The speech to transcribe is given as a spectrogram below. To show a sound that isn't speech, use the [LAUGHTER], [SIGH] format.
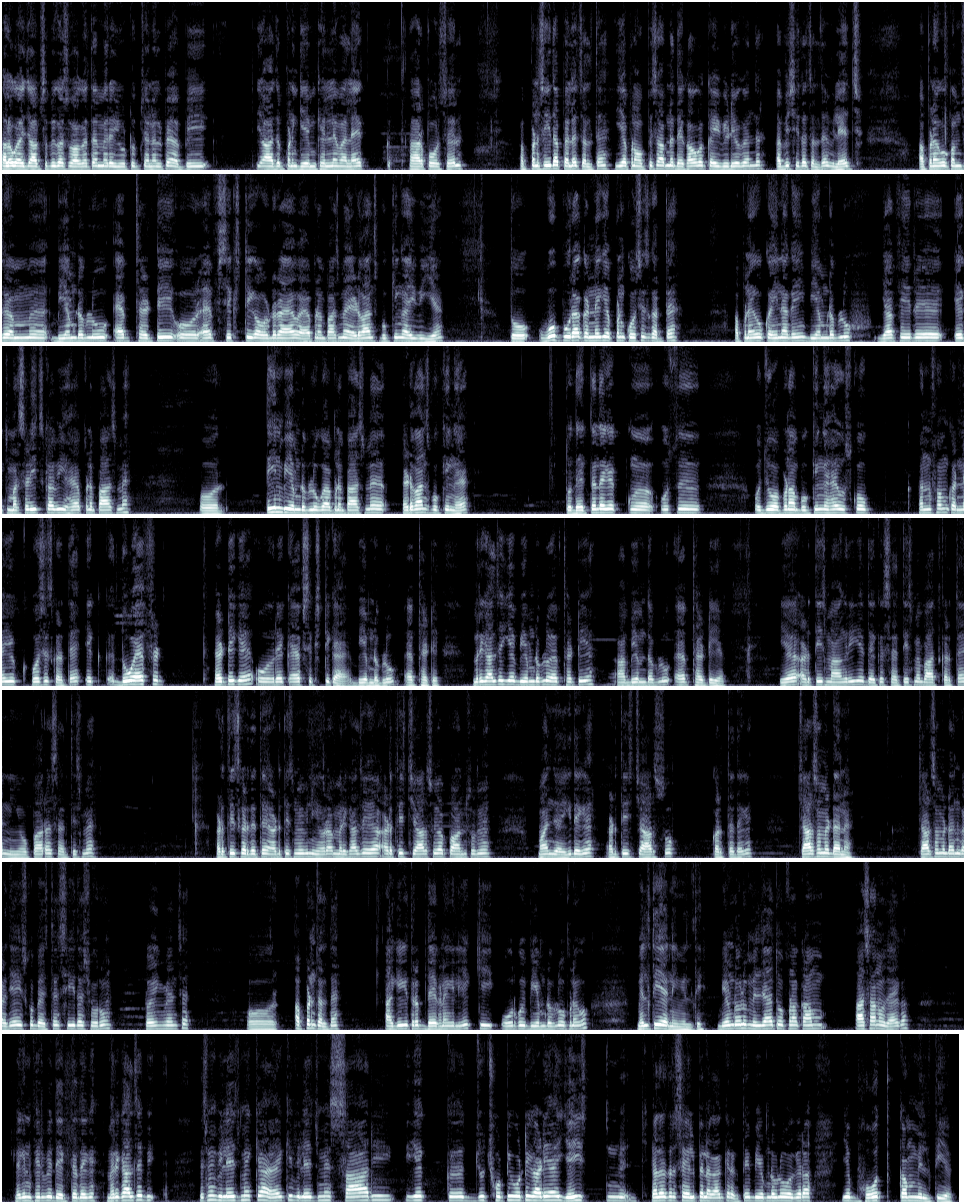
Hello guys आप सभी का स्वागत है मेरे यूट्यूब चैनल पे। अभी आज अपन गेम खेलने वाले हैं कार पोर सेल। अपन सीधा पहले चलते हैं। ये अपना ऑफ़िस आपने देखा होगा कई वीडियो के अंदर। अभी सीधा चलते हैं विलेज। अपने को कम से कम B M W F thirty और एफ़ सिक्सटी का ऑर्डर आया हुआ है। अपने पास में एडवांस बुकिंग आई हुई है। तो वो पूरा करने की अपन कोशिश करते हैं। अपने को कहीं ना कहीं बी एम डब्ल्यू या फिर एक मर्सडीज का भी है अपने पास में, और तीन बी का अपने पास में एडवांस बुकिंग है। तो देखते हैं देखे उस जो अपना बुकिंग है, उसको कंफर्म करने की कोशिश करते हैं। एक, दो एफ़ थर्टी के और एक एफ़ सिक्सटी का है बी एफ़ थर्टी मेरे ख्याल से ये बी एफ़ थर्टी है हाँ बी एफ़ थर्टी है। ये अड़तीस मांग रही है देखे सैंतीस में बात करते हैं, नहीं हो पा रहा सैंतीस में। अड़तीस कर देते हैं, अड़तीस में भी नहीं हो रहा। मेरे ख्याल से यह अड़तीस चार सौ या पाँच सौ में मान जाएगी, देखे। अड़तीस चार सौ करते, देखे। चार सौ में डन है। चार सौ में डन कर दिया, इसको बेचते हैं सीधा शोरूम टोइंग वैन से। और अपन चलते हैं आगे की तरफ़ देखने के लिए कि और कोई BMW अपने को मिलती है नहीं मिलती। BMW मिल जाए तो अपना काम आसान हो जाएगा। लेकिन फिर भी देखते देखे। मेरे ख्याल से भी, इसमें विलेज में क्या है कि विलेज में सारी ये जो छोटी वोटी गाड़ियाँ है, यही ज़्यादातर सेल पे लगा के रखते हैं। बी वगैरह, ये बहुत कम मिलती है।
